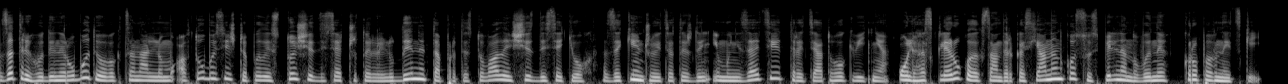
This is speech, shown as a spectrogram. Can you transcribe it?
За три години роботи у вакцинальному автобусі щепили 164 людини та протестували 60. Закінчується тиждень імунізації 30 квітня. Ольга Склярук, Олександр Касьяненко, Суспільне новини, Кропивницький.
